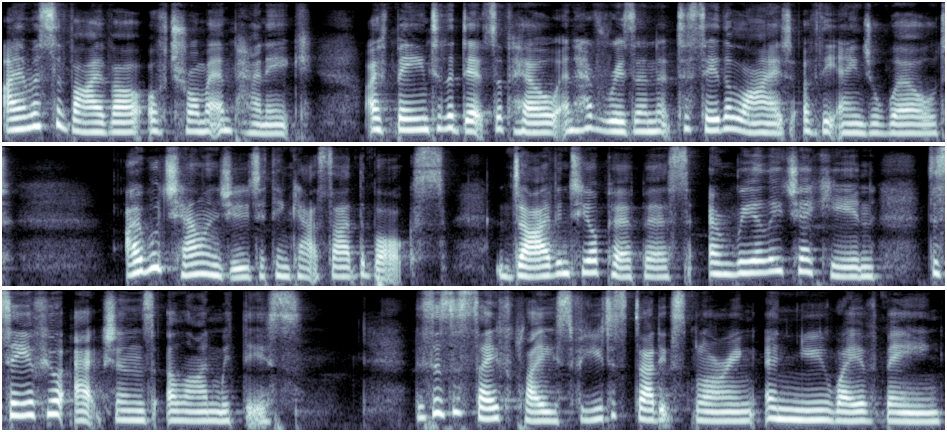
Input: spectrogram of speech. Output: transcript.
I am a survivor of trauma and panic. I've been to the depths of hell and have risen to see the light of the angel world. I will challenge you to think outside the box, dive into your purpose, and really check in to see if your actions align with this. This is a safe place for you to start exploring a new way of being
